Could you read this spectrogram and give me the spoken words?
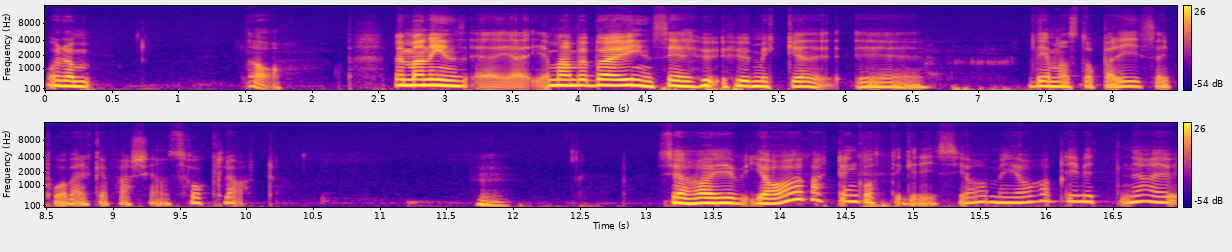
Och de, ja. Men man, in, eh, man börjar ju inse hur, hur mycket eh, det man stoppar i sig påverkar fascian. Såklart. Mm. Så jag har ju jag har varit en gris, ja. Men jag har blivit, nu har jag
